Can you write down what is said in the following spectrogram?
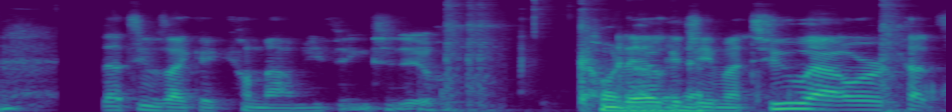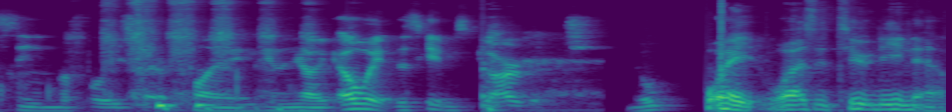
that seems like a Konami thing to do. Konami, Hideo yeah. Kojima, two hour cutscene before you start playing, and you're like, oh wait, this game's garbage. Nope. Wait, why is it 2D now?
